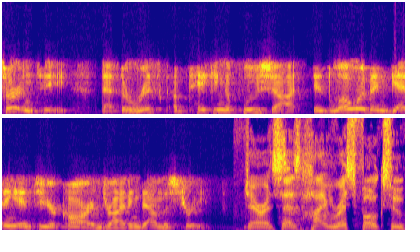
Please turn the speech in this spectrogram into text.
certainty that the risk of taking a flu shot is lower than getting into your car and driving down the street. Jarrett says high risk folks who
